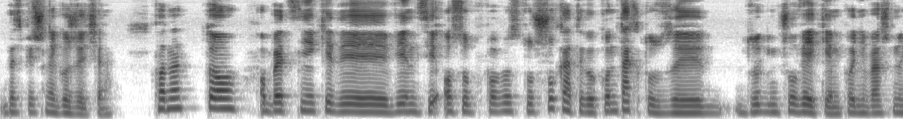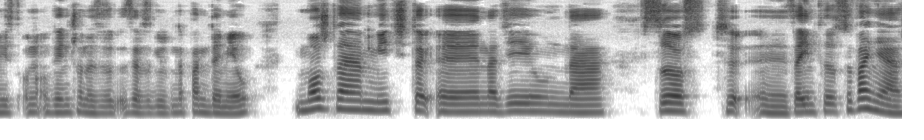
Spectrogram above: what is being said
bezpiecznego życia. Ponadto obecnie, kiedy więcej osób po prostu szuka tego kontaktu z drugim człowiekiem, ponieważ no, jest on ograniczony ze, względu na pandemię, można mieć te, e, nadzieję na wzrost e, zainteresowania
